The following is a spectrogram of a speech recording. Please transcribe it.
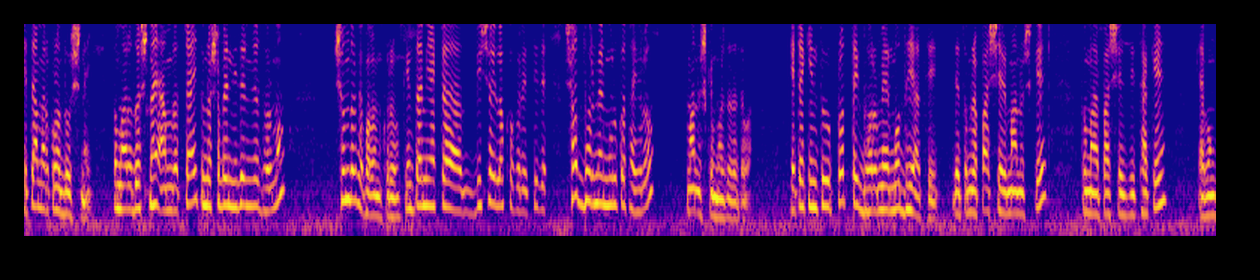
এতে আমার কোনো দোষ নাই। তোমারও দোষ নাই, আমরা চাই তোমরা সবাই নিজের নিজের ধর্ম সুন্দরভাবে পালন করো। কিন্তু আমি একটা বিষয় লক্ষ্য করেছি যে সব ধর্মের মূল কথাই হলো মানুষকে মর্যাদা দেওয়া। এটা কিন্তু প্রত্যেক ধর্মের মধ্যেই আছে যে তোমরা পাশের মানুষকে, তোমার পাশে যে থাকে এবং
